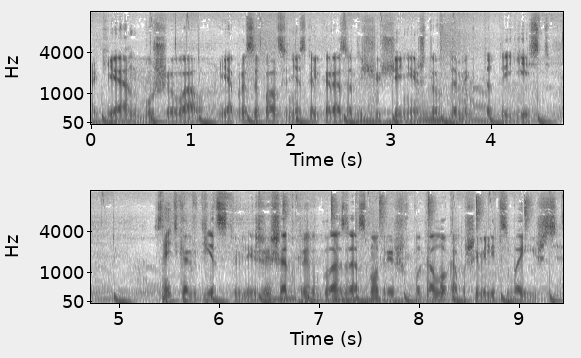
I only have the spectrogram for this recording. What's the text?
Океан бушевал. Я просыпался несколько раз от ощущения, что в доме кто-то есть — знаете, как в детстве лежишь, открыв глаза, смотришь в потолок, а пошевелиться боишься,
